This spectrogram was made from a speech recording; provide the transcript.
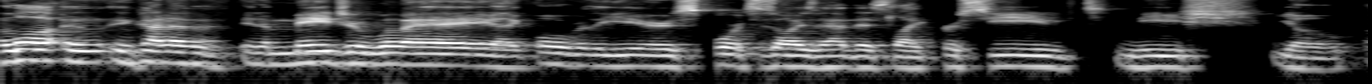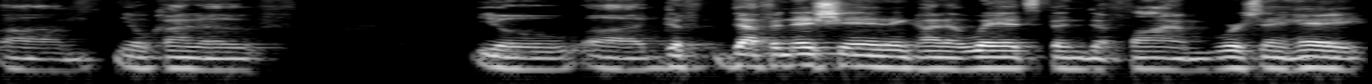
a lot in, in, kind of in a major way like over the years sports has always had this like perceived niche you know um, you know kind of you know uh, def- definition and kind of way it's been defined. We're saying hey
